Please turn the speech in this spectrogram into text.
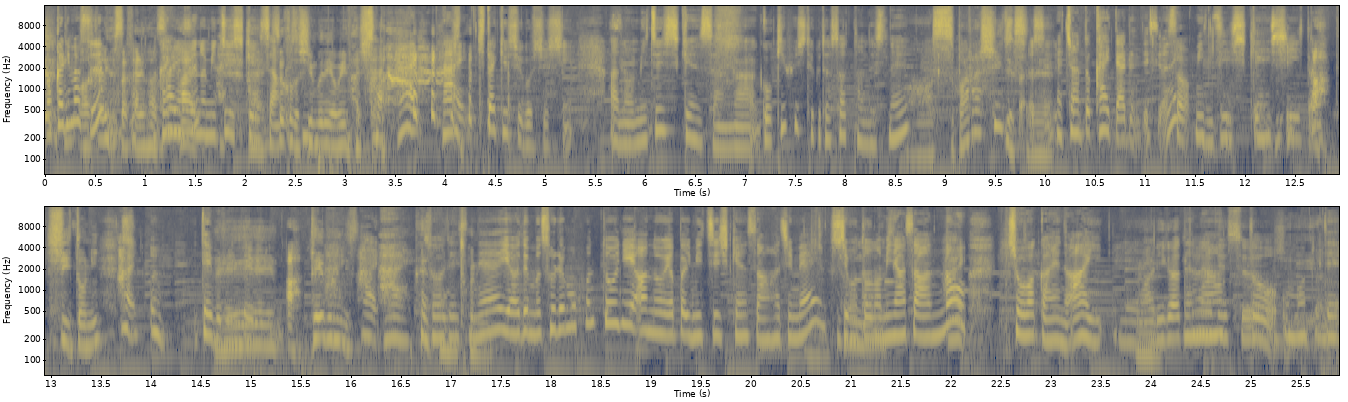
わかります？わかりますわかります。怪はい。獣の三井試験さん、はい。それこそ新聞で読みました。はい、はい。北九州ご出身。あの三井試験さんがご寄付してくださったんですね。あー素晴らしいですね。ちゃんと書いてあるんですよね。三井試験シート。あシートに？はい、うん、テーブルに。へー。あテーブルにはい、はい、そうですね。いや、でも、それも本当に、あの、やっぱり三井試験さんはじめ、地元の皆さんのはい。昭和館への愛。もうありがただないです。と思って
